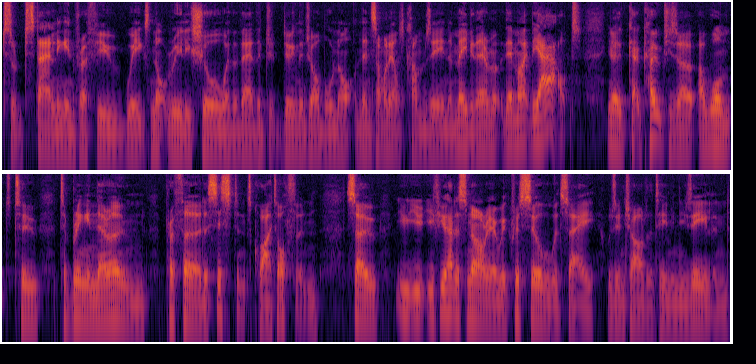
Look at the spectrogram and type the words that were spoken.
sort of standing in for a few weeks, not really sure whether they're the, doing the job or not, and then someone else comes in, and maybe they they might be out. You know, co- coaches are, are want to to bring in their own preferred assistants quite often. So you, you, if you had a scenario where Chris Silverwood say was in charge of the team in New Zealand,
